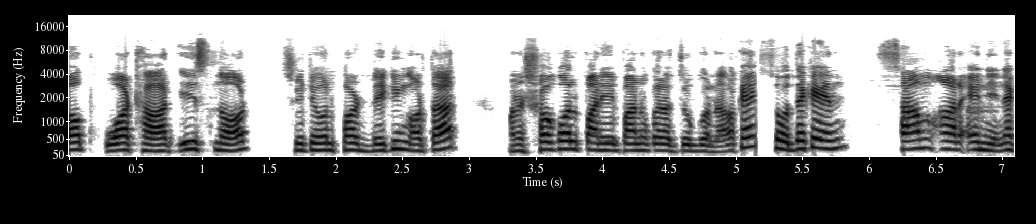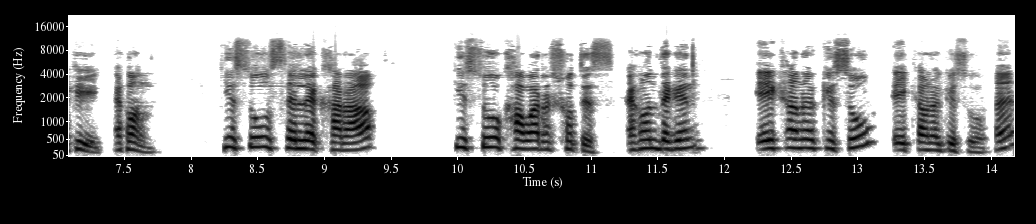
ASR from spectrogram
of water is not suitable for drinking অর্থাৎ মানে সকল পানি পান করার যোগ্য না ওকে সো দেখেন সাম আর এনি নাকি? এখন, কিছু ছেলে খারাপ, কিছু খাবার সতেজ। এখন দেখেন এইখানে কিছু এইখানে কিছু হ্যাঁ?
